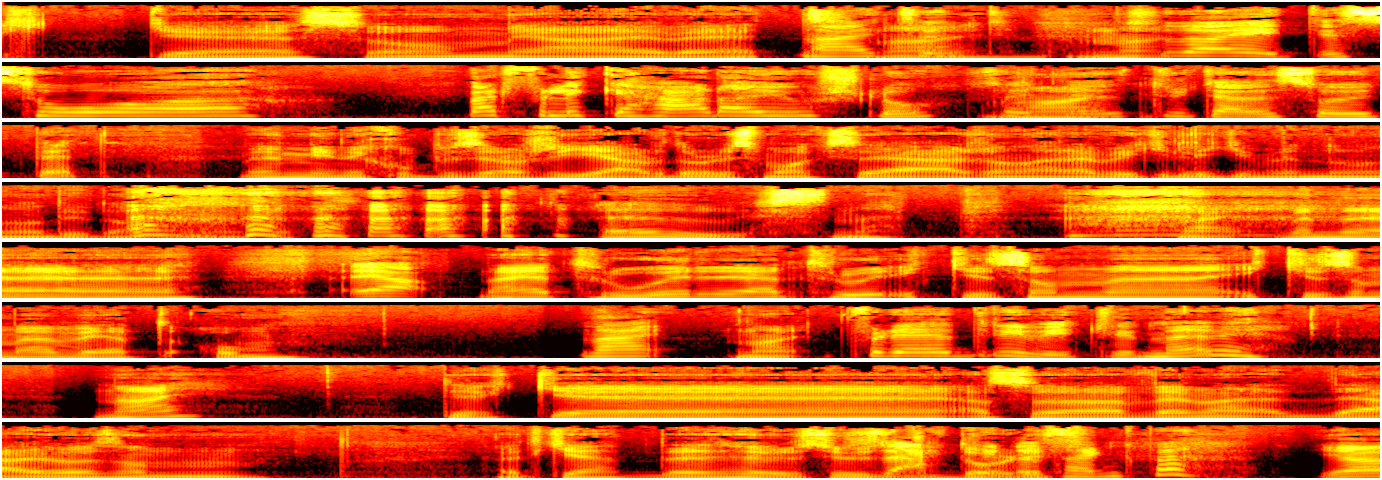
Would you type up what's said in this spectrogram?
ikke som jeg vet. Nei, nei, nei. Så da er ikke så I hvert fall ikke her, da, i Oslo. Så er jeg ikke, tror ikke jeg det er så utbredt. Men mine kompiser har så jævlig dårlig smak, så jeg er sånn her, jeg vil ikke ligge med noen av de damene. oh, snap. Nei, men uh, Ja. Nei, jeg tror, jeg tror ikke, som, ikke som jeg vet om. Nei, Nei. for det driver ikke vi med, vi. Nei, det er ikke Altså, hvem er Det er jo sånn Jeg vet ikke, det høres jo ut Så ut det er som ekkelt dårlig å tenke på. Ja,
